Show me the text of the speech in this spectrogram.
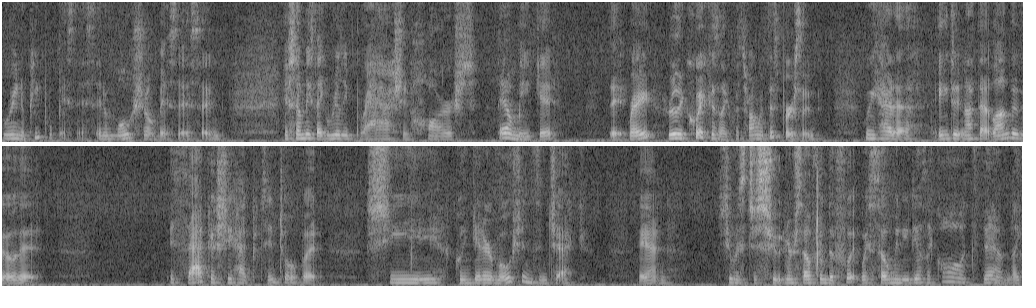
we're in a people business, an emotional business, and if somebody's like really brash and harsh, they don't make it, they, right? Really quick is like, what's wrong with this person? We had a agent not that long ago that it's sad because she had potential, but she couldn't get her emotions in check, and she was just shooting herself in the foot with so many deals. Like, oh, it's them. Like,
